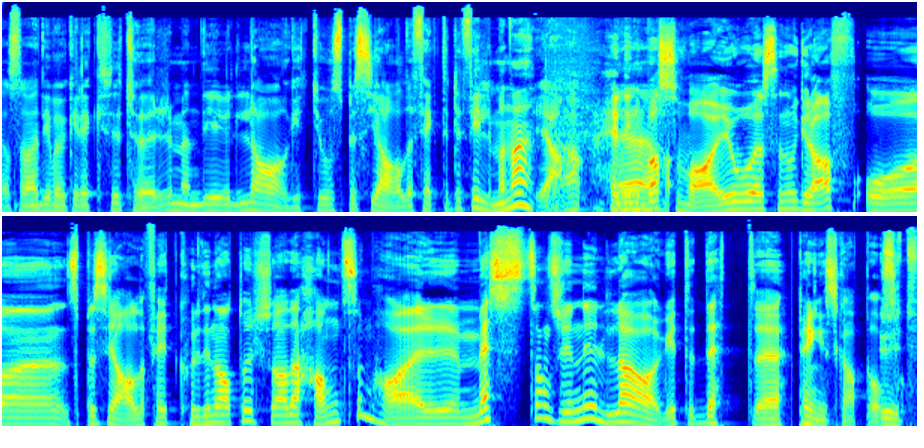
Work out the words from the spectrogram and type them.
altså, De var jo ikke rekvisitører, men de laget jo spesialeffekter til filmene. Ja, Henning Eh, Bass var jo scenograf og spesialeffektkoordinator, så det er han som har mest sannsynlig laget dette pengeskapet også. Ut,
